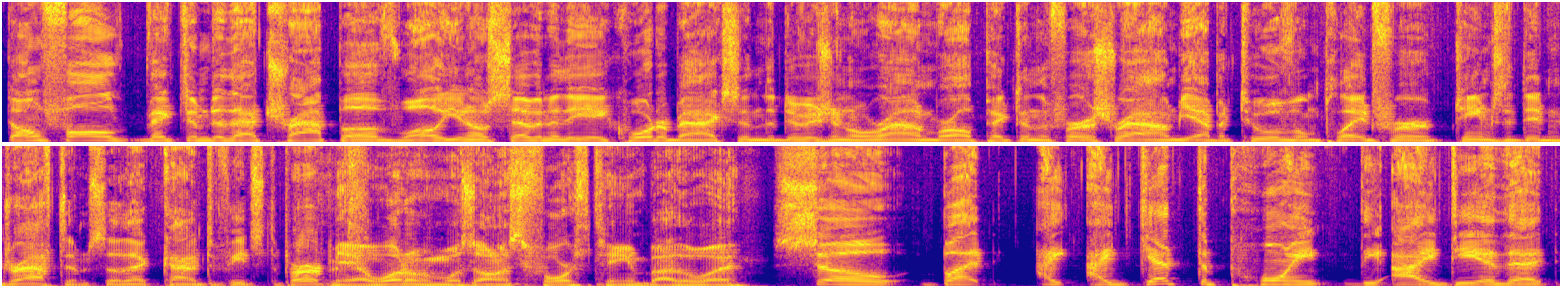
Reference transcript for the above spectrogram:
Don't fall victim to that trap of well, you know, seven of the eight quarterbacks in the divisional round were all picked in the first round. Yeah, but two of them played for teams that didn't draft him, so that kind of defeats the purpose. yeah, one of them was on his fourth team, by the way. So, but I, I get the point, the idea that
